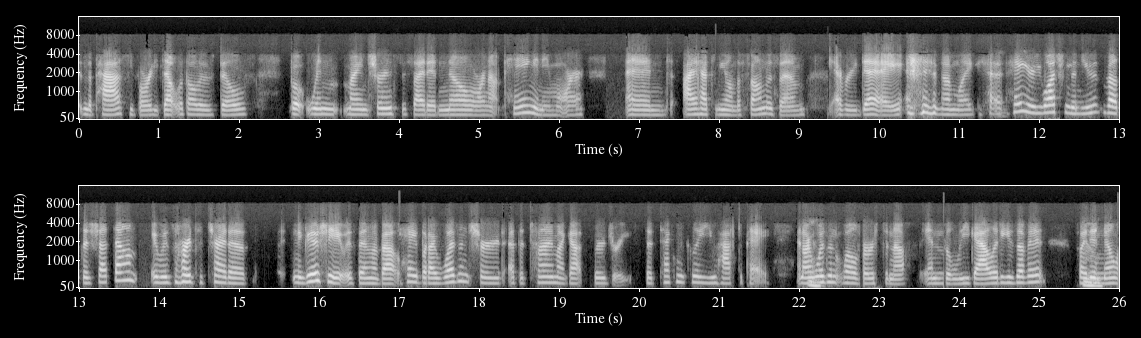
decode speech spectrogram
in the past, you've already dealt with all those bills. But when my insurance decided, no, we're not paying anymore, and I had to be on the phone with them every day, and I'm like, hey, are you watching the news about the shutdown? It was hard to try to negotiate with them about, hey, but I wasn't sure at the time I got surgery, so technically you have to pay and I hmm. wasn't well versed enough in the legalities of it. So I mm. didn't know,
